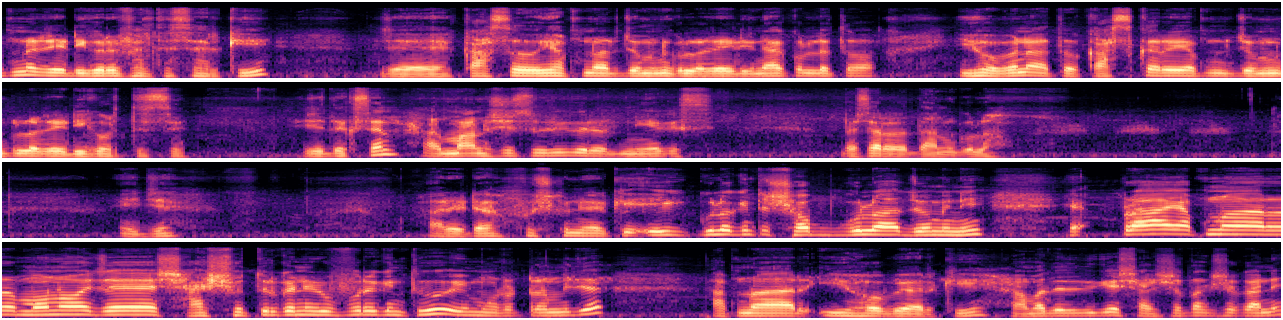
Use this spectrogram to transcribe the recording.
আপনার রেডি করে ফেলতেছে আর কি। যে কাছে ওই আপনার জমিনগুলো রেডি না করলে তো ই হবে না। তো কাজ করে আপনার জমিনগুলো রেডি করতেছে। এই যে দেখছেন, আর মানুষে চুরি করে নিয়ে গেছে। বেচারার ধানগুলো এই যে আর এটা ফুসকুনি আর কি। এইগুলো কিন্তু সবগুলা জমিনই এ, প্রায় আপনার মনে হয় যে ষাট সত্তর কানির উপরে কিন্তু এই মোটরটার মধ্যে আপনার ই হবে আর কি। আমাদের এদিকে ষাট শতাংশ কানি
